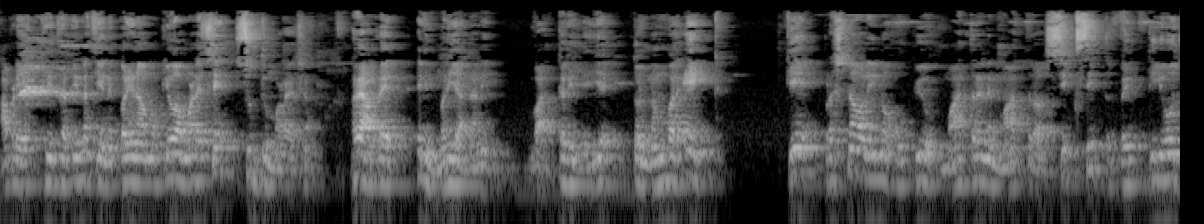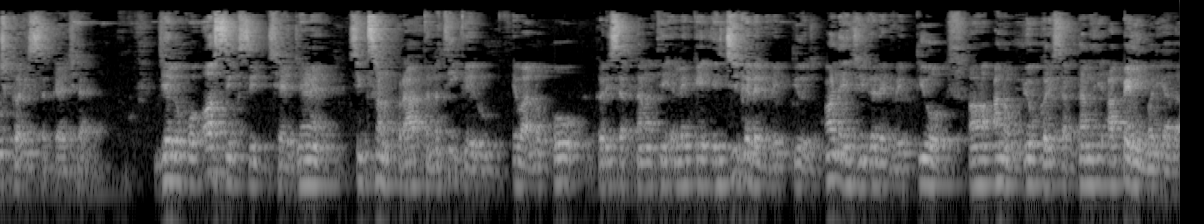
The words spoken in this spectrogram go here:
આપણે એકઠી થતી નથી અને પરિણામો કેવા મળે છે? શુદ્ધ મળે છે. હવે આપણે એની મર્યાદાની વાત કરી લઈએ તો નંબર એક કે પ્રશ્નાવલીનો ઉપયોગ માત્ર ને માત્ર શિક્ષિત વ્યક્તિઓ જ કરી શકે છે. જે લોકો અશિક્ષિત છે, જેણે શિક્ષણ પ્રાપ્ત નથી કર્યું, એવા લોકો કરી શકતા નથી. એટલે કે એજ્યુકેટેડ વ્યક્તિઓ અનએજ્યુકેટેડ વ્યક્તિઓ આનો ઉપયોગ કરી શકતા નથી. આપેલી મર્યાદા.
